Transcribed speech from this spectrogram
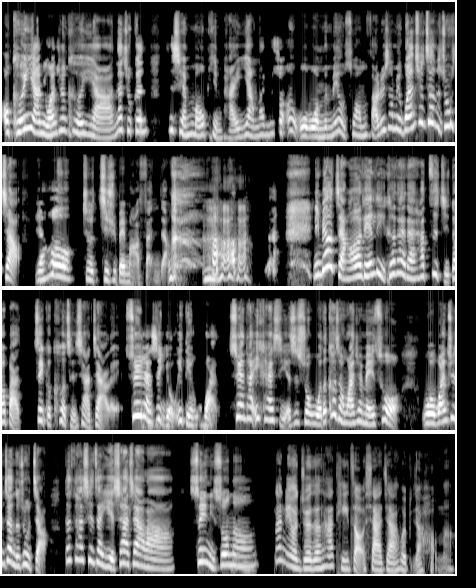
哦，可以啊，你完全可以啊，那就跟之前某品牌一样，他就说，嗯，我我们没有错，我们法律上面完全站得住脚，然后就继续被麻烦这样。你不要讲哦，连理科太太她自己都把这个课程下架了，虽然是有一点晚，虽然她一开始也是说我的课程完全没错，我完全站得住脚，但是她现在也下架啦，所以你说呢？那你有觉得她提早下架会比较好吗？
